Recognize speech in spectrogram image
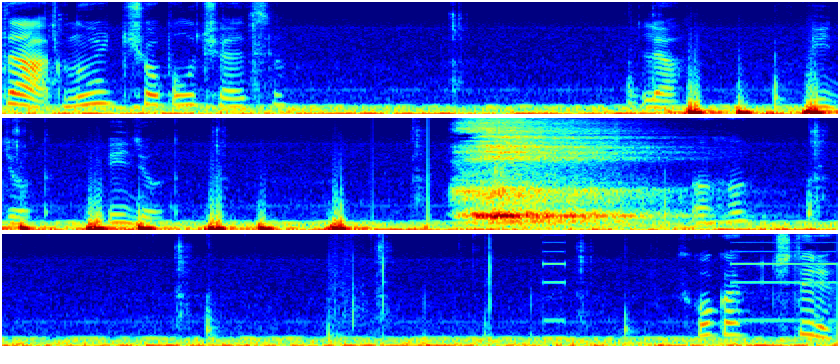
Так, ну и что получается? Ля. Идет, идет. Ага. Сколько? Четыре.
